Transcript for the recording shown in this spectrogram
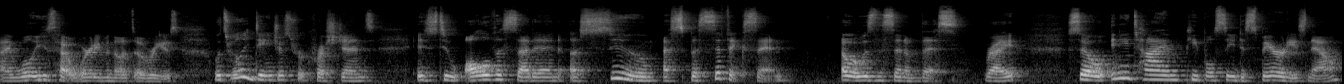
I will use that word even though it's overused. What's really dangerous for Christians is to all of a sudden assume a specific sin. Oh, it was the sin of this, right? So anytime people see disparities now,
